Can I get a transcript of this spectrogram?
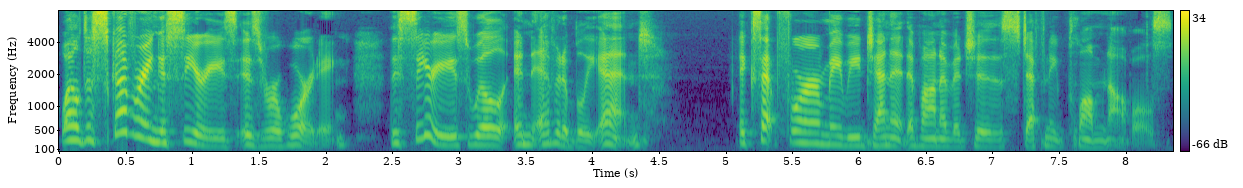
While discovering a series is rewarding, the series will inevitably end. Except for maybe Janet Evanovich's Stephanie Plum novels.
